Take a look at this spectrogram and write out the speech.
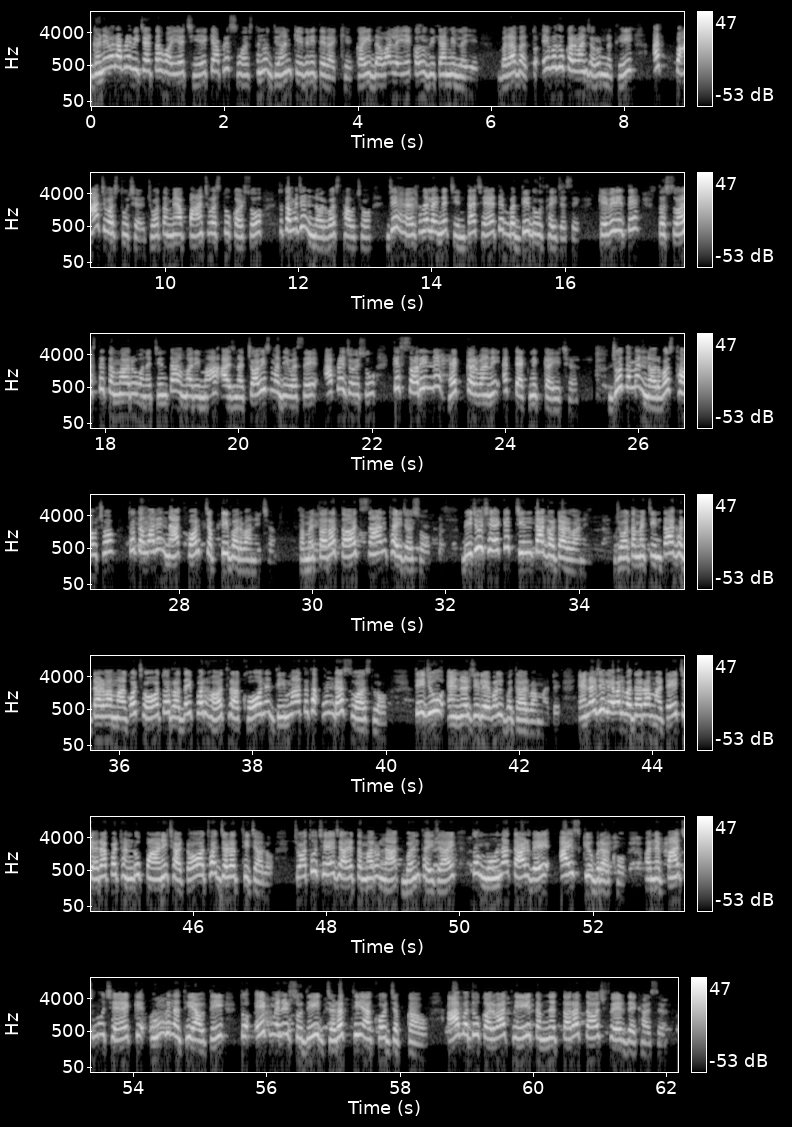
ઘણીવાર આપણે વિચારતા હોઈએ છીએ કે આપણે સ્વાસ્થ્યનું ધ્યાન કેવી રીતે રાખીએ, કઈ દવા લઈએ, કયું વિટામિન લઈએ. બરાબર? તો એ બધું કરવાની જરૂર નથી. આ પાંચ વસ્તુ છે. જો તમે આ પાંચ વસ્તુ કરશો, તો તમે જે નર્વસ થાવ છો, જે હેલ્થને લઈને ચિંતા છે, તે બધી દૂર થઈ જશે. કેવી રીતે? તો સ્વાસ્થ્ય તમારું અને ચિંતા અમારીમાં આજના ચોવીસમાં દિવસે આપણે જોઈશું કે શરીરને હેક કરવાની આ ટેકનિક કઈ છે. જો તમે નર્વસ થાવ છો, તો તમારે નાક પર ચપટી ભરવાની છે. તમે તરત જ શાંત થઈ જશો. બીજું છે કે ચિંતા ઘટાડવાની. જો તમે ચિંતા ઘટાડવા માંગો છો, તો હૃદય પર હાથ રાખો અને ધીમા તથા ઊંડા શ્વાસ લો. ત્રીજું એનર્જી લેવલ વધારવા માટે. એનર્જી લેવલ વધારવા માટે ચહેરા પર ઠંડુ પાણી છાંટો અથવા ઝડપથી ચાલો. ચોથું છે, જ્યારે તમારું નાક બંધ થઈ જાય, તો મોંના તાળવે આઈસ ક્યુબ રાખો. અને પાંચમું છે કે ઊંઘ નથી આવતી, તો એક મિનિટ સુધી ઝડપથી આંખો ઝપકાવો. આ બધું કરવાથી તમને તરત જ ફેર દેખાશે.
